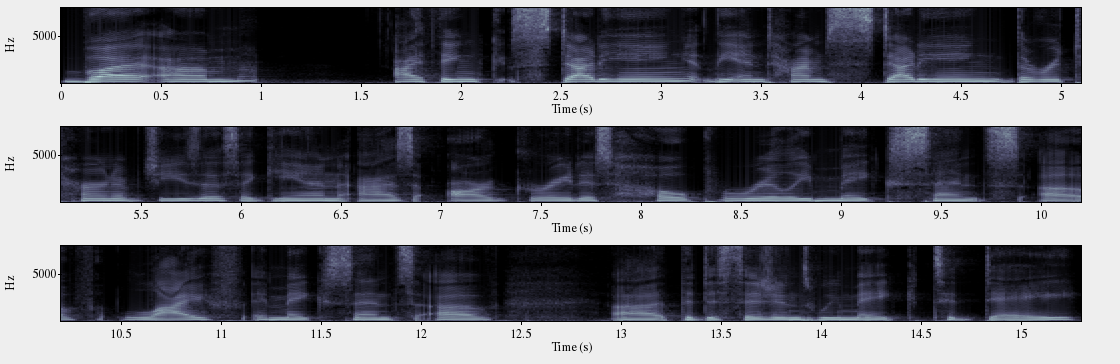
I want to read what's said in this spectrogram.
But um, I think studying the end times, studying the return of Jesus again as our greatest hope really makes sense of life. It makes sense of uh, the decisions we make today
